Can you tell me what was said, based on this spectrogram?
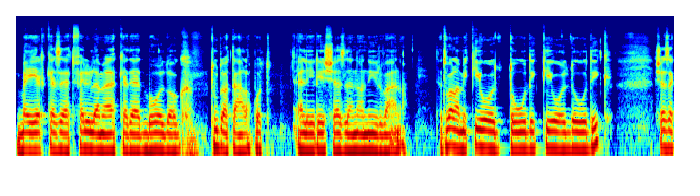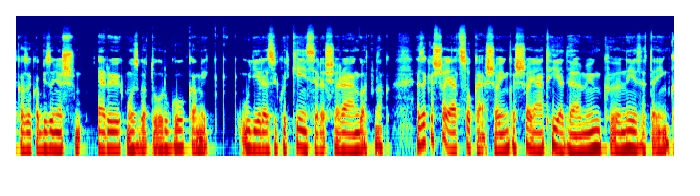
beérkezett, felülemelkedett, boldog tudatállapot elérése ez lenne a nirvána. Tehát valami kioldódik, kioldódik, és ezek azok a bizonyos erők, mozgatórugók, amik úgy érezzük, hogy kényszeresen rángatnak. Ezek a saját szokásaink, a saját hiedelmünk, nézeteink,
